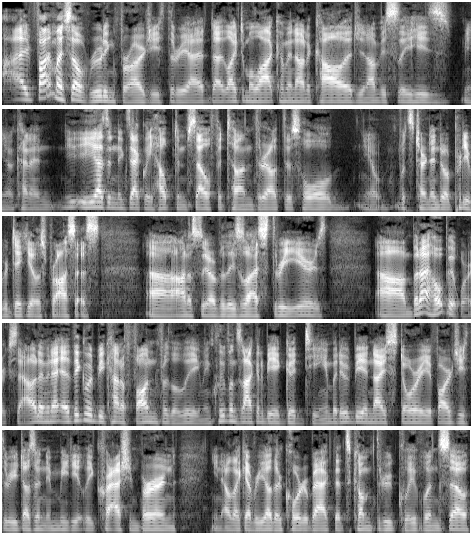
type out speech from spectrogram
I find myself rooting for RG three. I, I liked him a lot coming out of college, and obviously he's you know kind of he he hasn't exactly helped himself a ton throughout this whole you know what's turned into a pretty ridiculous process. Uh, honestly, over these last three years. Um, but I hope it works out. I mean, I, I think it would be kind of fun for the league. I mean, Cleveland's not going to be a good team, but it would be a nice story if RG3 doesn't immediately crash and burn, you know, like every other quarterback that's come through Cleveland. So,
